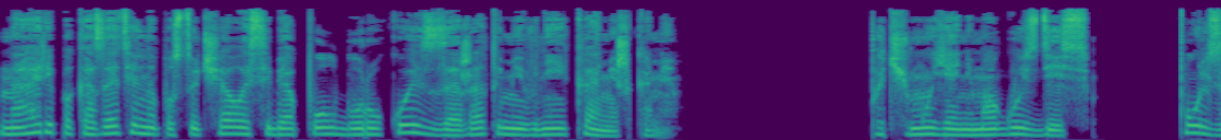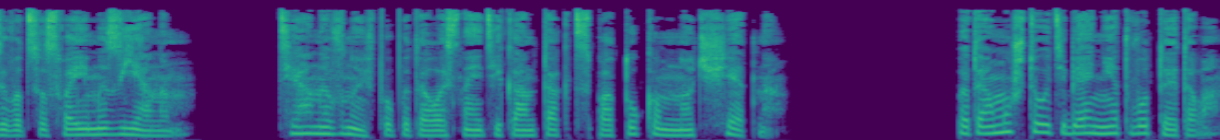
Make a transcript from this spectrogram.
Нари показательно постучала себя по лбу рукой с зажатыми в ней камешками. Почему я не могу здесь пользоваться своим изъяном? Тиана вновь попыталась найти контакт с потоком, но тщетно. «Потому что у тебя нет вот этого».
